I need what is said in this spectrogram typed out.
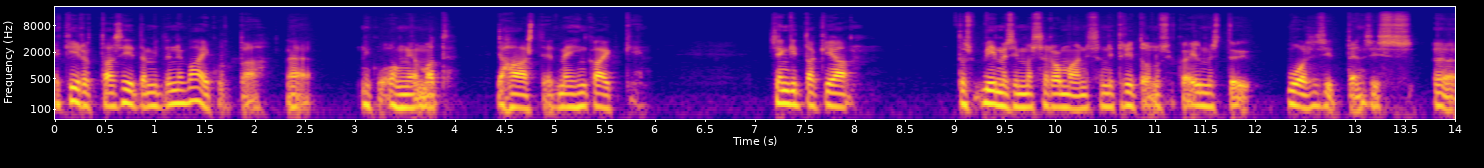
ja kirjoittaa siitä, miten ne vaikuttaa, nämä niin kuin ongelmat ja haasteet meihin kaikkiin. Senkin takia tuossa viimeisimmässä romaanissa, niin Tritonus, joka ilmestyi vuosi sitten, siis ö,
